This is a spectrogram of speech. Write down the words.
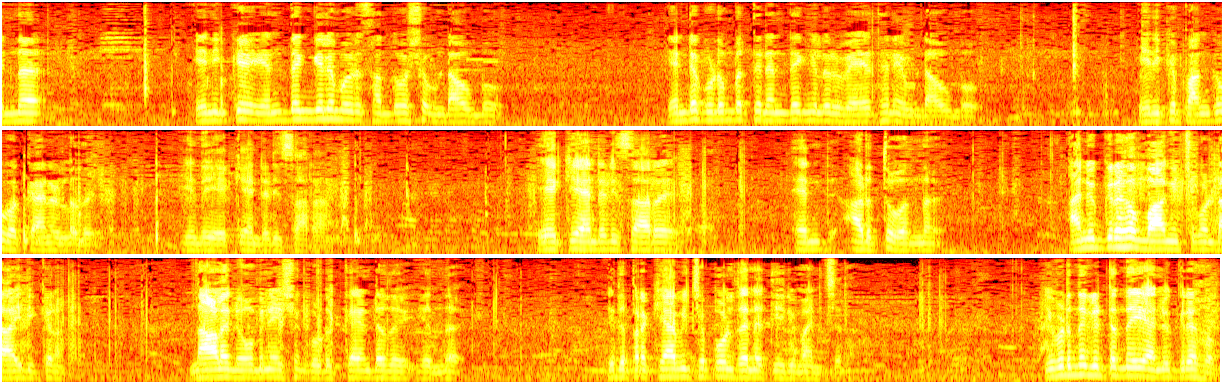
ഇന്ന് എനിക്ക് എന്തെങ്കിലും ഒരു സന്തോഷം ഉണ്ടാവുമ്പോൾ എന്റെ കുടുംബത്തിന് എന്തെങ്കിലും ഒരു വേദന ഉണ്ടാവുമ്പോൾ എനിക്ക് പങ്കുവെക്കാനുള്ളത് ഇന്ന് എ കെ ആന്റണി സാറാണ്. എ കെ ആന്റണി സാറ് അടുത്ത് വന്ന് അനുഗ്രഹം വാങ്ങിച്ചുകൊണ്ടായിരിക്കണം നാളെ നോമിനേഷൻ കൊടുക്കേണ്ടത് എന്ന് ഇത് പ്രഖ്യാപിച്ചപ്പോൾ തന്നെ തീരുമാനിച്ചത് ഇവിടുന്ന് കിട്ടുന്ന ഈ അനുഗ്രഹം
